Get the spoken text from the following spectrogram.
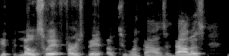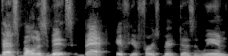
get the no sweat first bet up to $1,000. That's bonus bets back if your first bet doesn't win.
